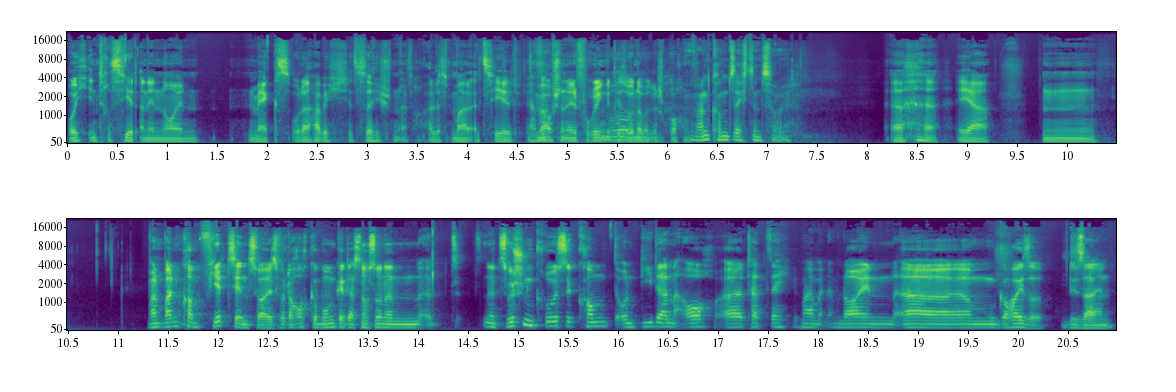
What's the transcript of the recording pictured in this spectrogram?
euch interessiert an den neuen Macs oder habe ich jetzt tatsächlich schon einfach alles mal erzählt? Wir haben ja auch schon in den vorigen Episoden darüber gesprochen. Wann kommt 16 Zoll? Äh, ja. Mm, Wann, wann kommt 14 Zoll? Es wird doch auch gemunkelt, dass noch so einen, eine Zwischengröße kommt und die dann auch äh, tatsächlich mal mit einem neuen ähm, Gehäuse-Design.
